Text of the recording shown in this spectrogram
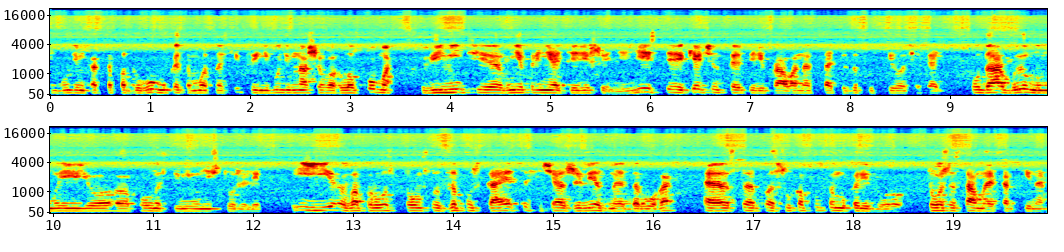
будем как-то по-другому к этому относиться и не будем нашего главкома винить э, в непринятии решения. Есть э, Керченская переправа, она, кстати, запустилась опять. Удар был, но мы ее э, полностью не уничтожили. И вопрос в том, что запускается сейчас железная дорога э, с, сухопутному коридору. То же самая картина.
